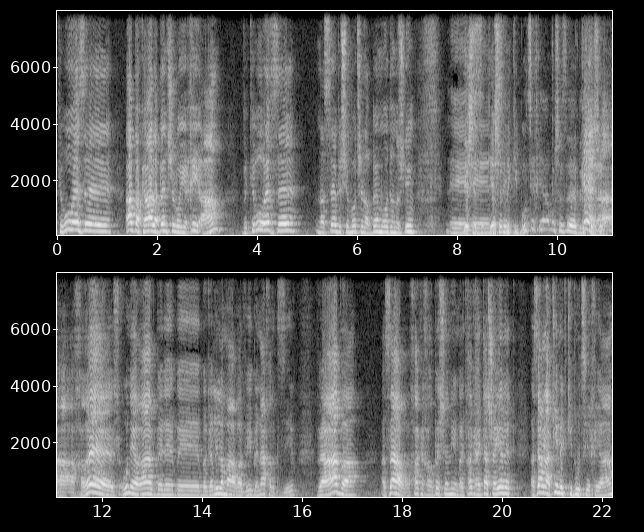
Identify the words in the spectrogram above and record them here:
תראו איזה אבא קרא לבן שלו יחי עם, ותראו איך זה נעשה בשמות של הרבה מאוד אנשים. אה, יש איזה קשר נושאים- לקיבוץ יחיעם או שזה בלי כן, קשר? ה- אחרי, הוא נהרג בגליל המערבי, בנחל כזיב, והאבא עזר, אחר כך הרבה שנים, אחר כך הייתה שיירת, עזר להקים את קיבוץ יחיעם,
